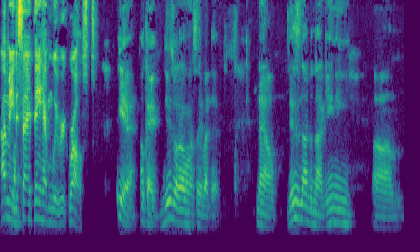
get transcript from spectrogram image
I mean, the same thing happened with Rick Ross. Yeah. Okay. Here's what I want to say about that. Now, this is not the Nagini, um,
